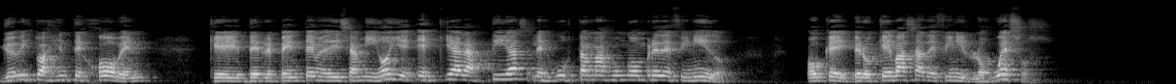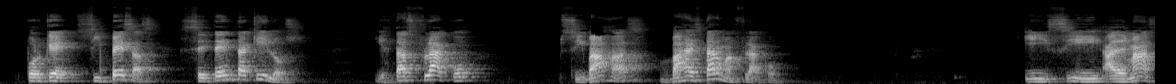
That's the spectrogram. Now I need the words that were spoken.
Yo he visto a gente joven que de repente me dice a mí, oye, es que a las tías les gusta más un hombre definido. Ok, pero ¿qué vas a definir? Los huesos. Porque si pesas 70 kilos y estás flaco, si bajas, vas a estar más flaco. Y si además,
